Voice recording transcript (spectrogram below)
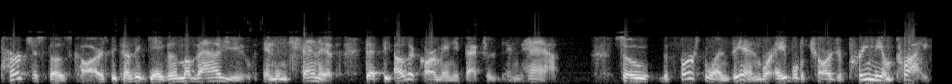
purchase those cars because it gave them a value, an incentive that the other car manufacturers didn't have. So the first ones in were able to charge a premium price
